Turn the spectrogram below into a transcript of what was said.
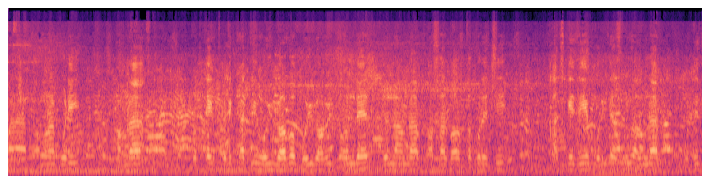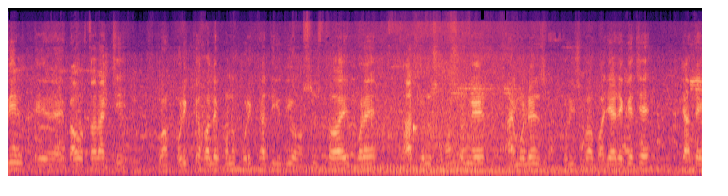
মানে কামনা করি। আমরা প্রত্যেক পরীক্ষার্থী অভিভাবক অভিভাবকগণদের জন্য আমরা বসার ব্যবস্থা করেছি। আজকে যে পরীক্ষা শুরু, আমরা প্রতিদিন ব্যবস্থা রাখছি। পরীক্ষা হলে কোনো পরীক্ষার্থী যদি অসুস্থ হয়ে পড়ে, তার জন্য সঙ্গে সঙ্গে অ্যাম্বুলেন্স পরিষেবা বজায় রেখেছে, যাতে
